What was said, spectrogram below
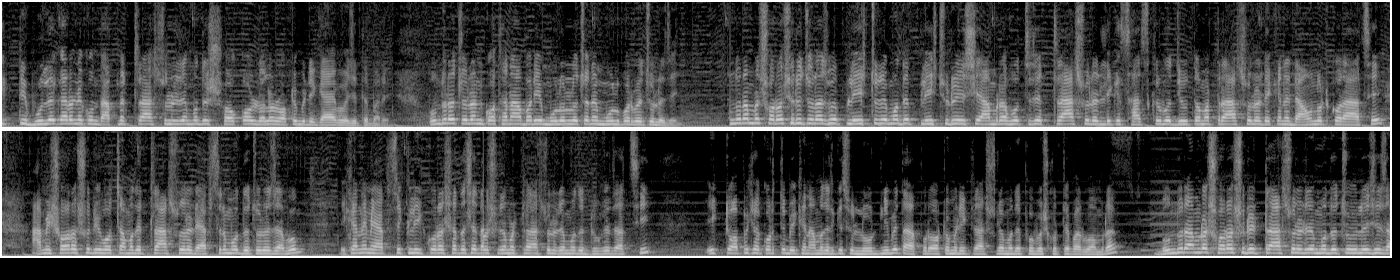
একটি ভুলের কারণে কিন্তু আপনার ট্রান্সলেটের মধ্যে সকল ডলার অটোমেটিক গায়েব হয়ে যেতে পারে। বন্ধুরা, চলেন কথা না বাড়িয়ে মূল আলোচনায় মূল পর্বে চলে যাই। বন্ধুরা, আমরা সরাসরি চলে আসব প্লে স্টোরের মধ্যে। প্লে স্টোরে এসে আমরা হচ্ছে যে ট্রাশ ওয়ালেট লিখে সার্চ করব। যেহেতু আমার ট্রাশ ওয়ালেট এখানে ডাউনলোড করা আছে, আমি সরাসরি হচ্ছে আমাদের ট্রাশ ওয়ালেট অ্যাপসের মধ্যে চলে যাব। এখানে আমি অ্যাপসে ক্লিক করার সাথে সাথে সরাসরি আমরা ট্রাশ ওয়ালেটের মধ্যে ঢুকে যাচ্ছি। একটু অপেক্ষা করতে হবে, এখানে আমাদের কিছু লোড নিবে, তারপর অটোমেটিক ট্রাশ ওয়ালেটের মধ্যে প্রবেশ করতে পারব আমরা। বন্ধুরা, আমরা সরাসরি ট্রাশ ওয়ালেটের মধ্যে চলে এসেছি।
